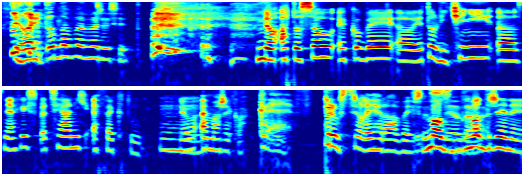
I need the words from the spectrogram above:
Dělej, tohle budeme řešit. No a to jsou, jakoby, uh, je to líčení uh, z nějakých speciálních efektů. Mhm. Jo? Emma řekla krev, průstřely hlavy, moz, modřiny.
